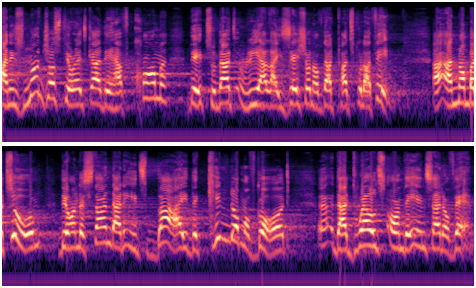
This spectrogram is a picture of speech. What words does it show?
and it's not just theoretical, they have come to that realization of that particular thing. Uh, and number two, they understand that it's by the kingdom of God uh, that dwells on the inside of them.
